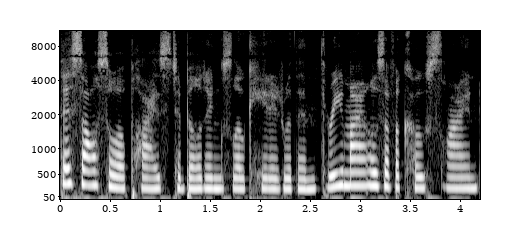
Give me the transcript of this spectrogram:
This also applies to buildings located within three miles of a coastline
